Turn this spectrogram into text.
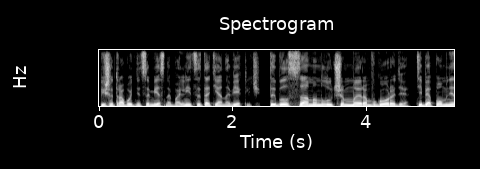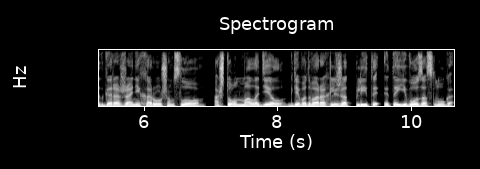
пишет работница местной больницы Татьяна Веклич. «Ты был самым лучшим мэром в городе. Тебя помнят горожане хорошим словом. А что он мало делал? Где во дворах лежат плиты, это его заслуга.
